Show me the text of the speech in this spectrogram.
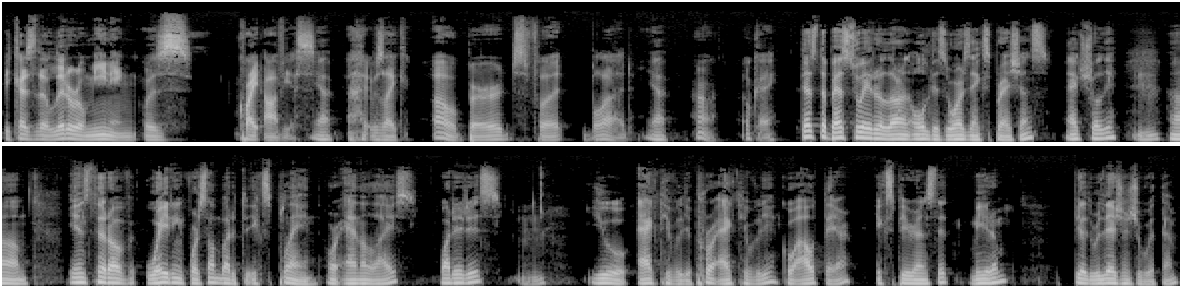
because the literal meaning was quite obvious. Yeah, it was like oh, bird's foot blood. Yeah. Huh. Okay. That's the best way to learn all these words and expressions, actually. Mm-hmm. Um, instead of waiting for somebody to explain or analyze what it is, mm-hmm. you actively, proactively go out there, experience it, meet them, build relationship with them.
